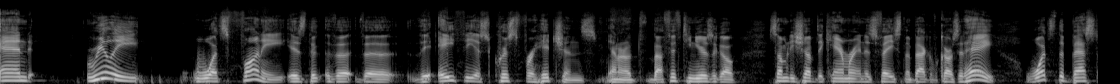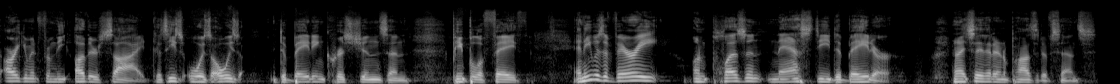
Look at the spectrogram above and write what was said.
And really, what's funny is the, the, the, the atheist Christopher Hitchens, I don't know, about 15 years ago, somebody shoved a camera in his face in the back of a car said, Hey, what's the best argument from the other side? Because he was always debating Christians and people of faith. And he was a very unpleasant, nasty debater. And I say that in a positive sense.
